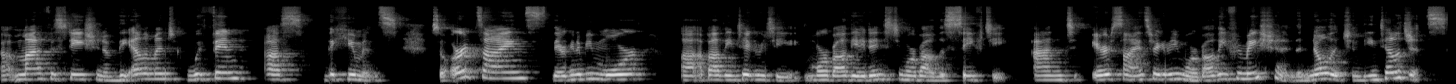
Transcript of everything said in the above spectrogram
uh, manifestation of the element within us the humans. So earth signs, they're going to be more uh, about the integrity, more about the identity, more about the safety. And air signs are going to be more about the information and the knowledge and the intelligence.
